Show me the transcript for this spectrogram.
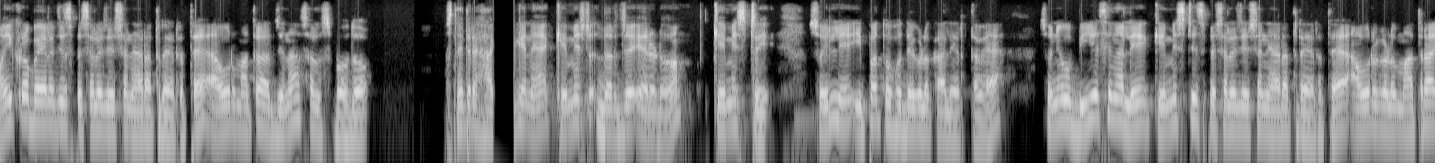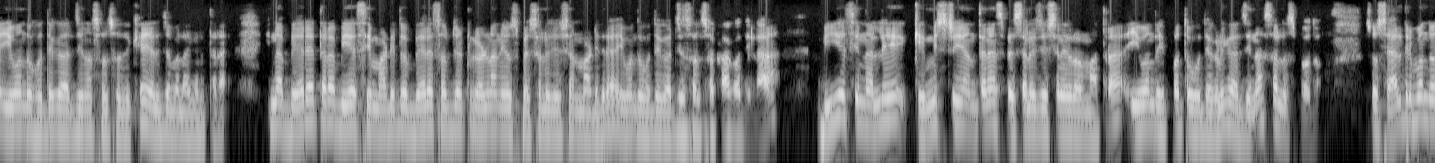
ಮೈಕ್ರೋಬಯಾಲಜಿ ಸ್ಪೆಷಲೈಸೇಷನ್ ಯಾರ ಹತ್ರ ಇರುತ್ತೆ, ಅವ್ರು ಮಾತ್ರ ಅರ್ಜಿನ ಸಲ್ಲಿಸ್ಬೋದು. ಸ್ನೇಹಿತರೆ, ಹಾಗೇನೆ ಕೆಮಿಸ್ಟ್ ದರ್ಜೆ ಎರಡು ಕೆಮಿಸ್ಟ್ರಿ ಸೊ ಇಲ್ಲಿ ಇಪ್ಪತ್ತು ಹುದ್ದೆಗಳು ಖಾಲಿ ಇರ್ತವೆ. ಸೊ ನೀವು ಬಿ ಎಸ್ನಲ್ಲಿ ಕೆಮಿಸ್ಟ್ರಿ ಸ್ಪೆಷಲೈಸೇಷನ್ ಯಾರ ಹತ್ರ ಇರುತ್ತೆ, ಅವರುಗಳು ಮಾತ್ರ ಈ ಒಂದು ಹುದ್ದೆಗೆ ಅರ್ಜಿನ ಸಲ್ಲಿಸೋದಕ್ಕೆ ಎಲಿಜಿಬಲ್ ಆಗಿರ್ತಾರೆ. ಇನ್ನು ಬೇರೆ ತರ ಬಿ ಎಸ್ ಸಿ ಮಾಡಿದ್ದು, ಬೇರೆ ಸಬ್ಜೆಕ್ಟ್ಗಳನ್ನ ನೀವು ಸ್ಪೆಷಲೈಸೇಷನ್ ಮಾಡಿದ್ರೆ ಈ ಒಂದು ಹುದ್ದೆಗೆ ಅರ್ಜಿ ಸಲ್ಲಿಸೋಕ್ಕಾಗೋದಿಲ್ಲ ಬಿ ಎಸ್ ಸಿನಲ್ಲಿ ಕೆಮಿಸ್ಟ್ರಿ ಅಂತಾನೆ ಸ್ಪೆಷಲೈಸೇಷನ್ ಇರೋರು ಮಾತ್ರ ಈ ಒಂದು ಇಪ್ಪತ್ತು ಹುದ್ದೆಗಳಿಗೆ ಅರ್ಜಿನ ಸಲ್ಲಿಸಬಹುದು ಸೊ ಸ್ಯಾಲ್ರಿ ಬಂದು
